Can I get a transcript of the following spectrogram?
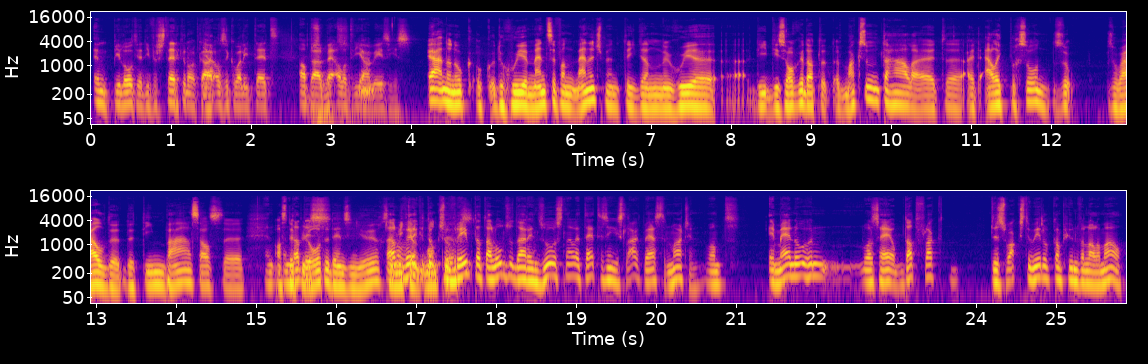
en piloot, ja, die versterken elkaar Ja. als de kwaliteit Absoluut. daar bij alle drie aanwezig is. Ja, en dan ook, ook de goede mensen van het management, die dan een goede, eh, die, die zorgen dat het, het maximum te halen uit, eh, uit elk persoon. Zo, zowel de, de teambaas als de, En- als en de piloten, is- de ingenieurs. Daarom vind ik het ook zo vreemd dat Alonso daar in zo'n snelle tijd is in geslaagd bij Aston Martin. Want in mijn ogen was hij op dat vlak de zwakste wereldkampioen van allemaal.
